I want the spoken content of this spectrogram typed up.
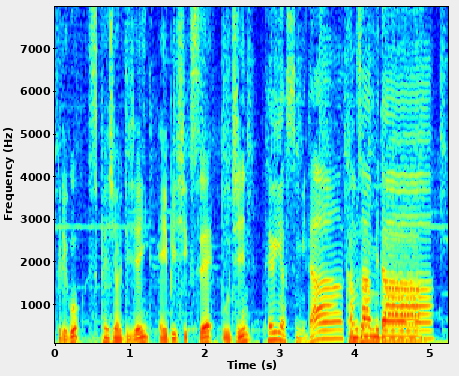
그리고 스페셜 DJ AB6IX의 우진. 대휘였습니다. 감사합니다. 감사합니다.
